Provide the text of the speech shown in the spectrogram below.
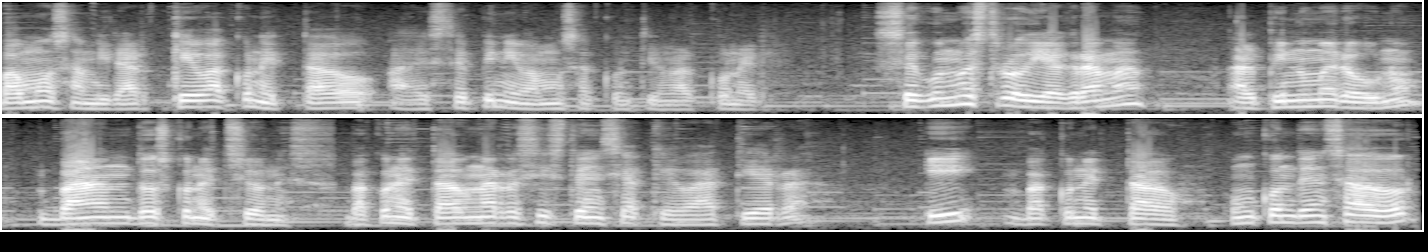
vamos a mirar qué va conectado a este pin y vamos a continuar con él según nuestro diagrama al pin número 1 van dos conexiones. Va conectada una resistencia que va a tierra y va conectado un condensador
